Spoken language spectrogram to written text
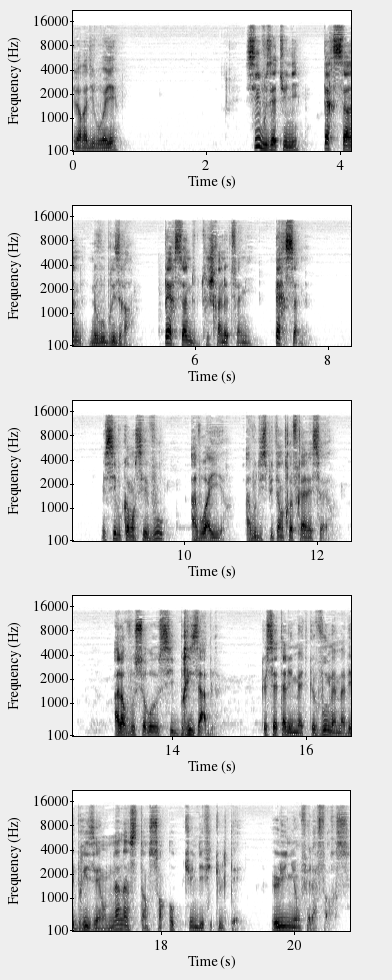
Il leur a dit, vous voyez, si vous êtes unis, personne ne vous brisera. Personne ne touchera notre famille. Personne. Mais si vous commencez, vous, à vous haïr, à vous disputer entre frères et sœurs, alors vous serez aussi brisable que cette allumette que vous-même avez brisée en un instant sans aucune difficulté. L'union fait la force.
